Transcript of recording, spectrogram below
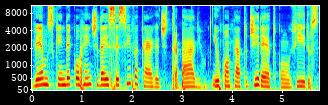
vemos que, em decorrente da excessiva carga de trabalho e o contato direto com o vírus,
